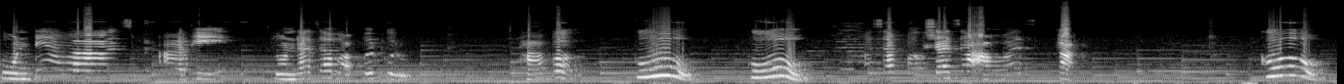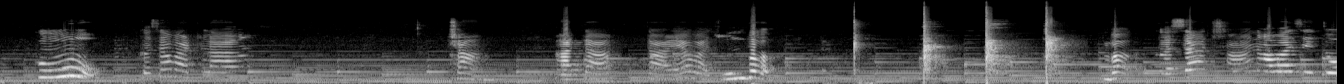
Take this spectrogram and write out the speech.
कोणते आवाज? आधी तोंडाचा वापर करू. हा बघ. कू कू. असा पक्षाचा आवाज काढ. कू कू. कसा वाटला? छान. आता टाळ्या वाजवून बघ. बघ कसा छान आवाज येतो.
